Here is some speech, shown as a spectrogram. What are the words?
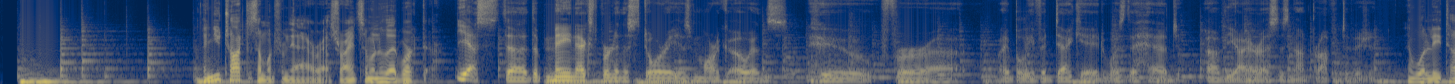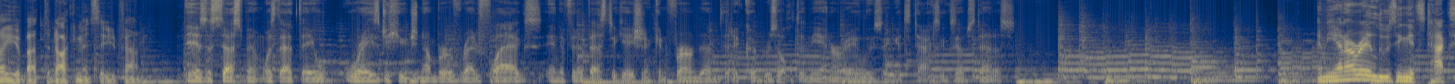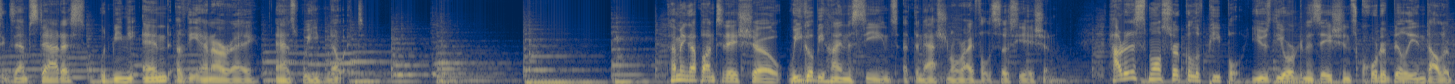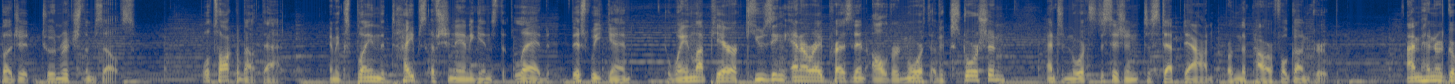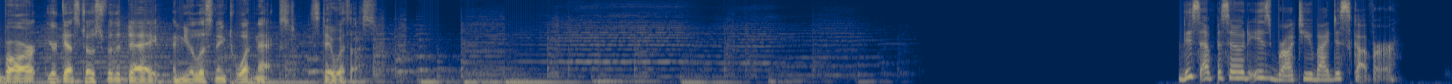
And you talked to someone from the IRS, right? Someone who had worked there. Yes, the, the main expert in the story is Mark Owens, who, for uh, I believe a decade, was the head of the IRS's nonprofit division. And what did he tell you about the documents that you'd found? His assessment was that they raised a huge number of red flags, and if an investigation confirmed them, that it could result in the NRA losing its tax exempt status. And the NRA losing its tax exempt status would mean the end of the NRA as we know it. Coming up on today's show, we go behind the scenes at the National Rifle Association. How did a small circle of people use the organization's quarter billion dollar budget to enrich themselves? We'll talk about that and explain the types of shenanigans that led this weekend to Wayne LaPierre accusing NRA President Oliver North of extortion and to North's decision to step down from the powerful gun group. I'm Henry Grabar, your guest host for the day, and you're listening to What Next? Stay with us. This episode is brought to you by Discover.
